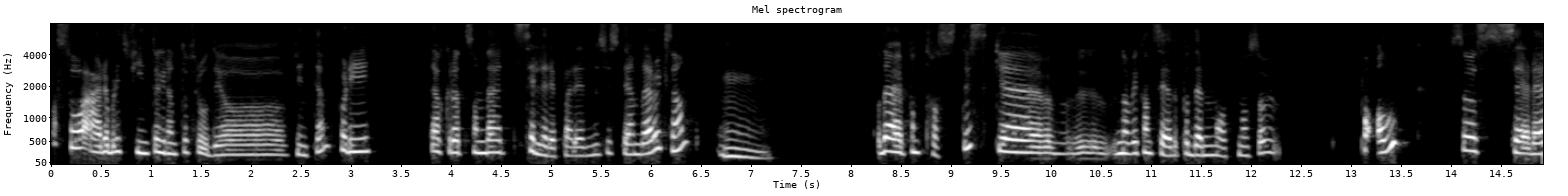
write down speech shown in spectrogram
og så er det blitt fint og grønt og frodig og fint igjen. Fordi det er akkurat som det er et selvreparerende system der òg, ikke sant? Mm. Og det er fantastisk eh, når vi kan se det på den måten også. På alt så ser det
